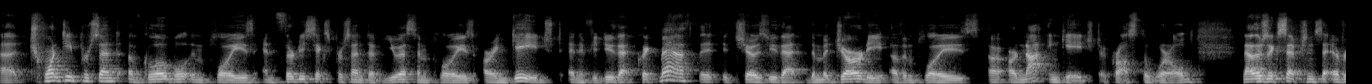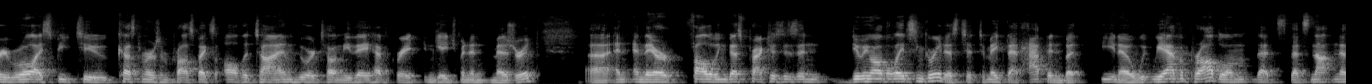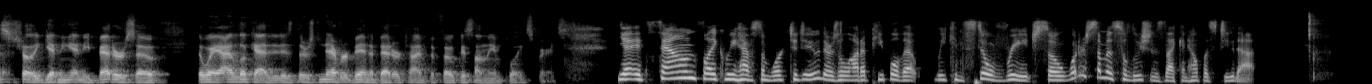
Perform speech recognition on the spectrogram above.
uh, 20% of global employees and 36% of US employees are engaged. And if you do that quick math, it, it shows you that the majority of employees are, are not engaged across the world. Now, there's exceptions to every rule. I speak to customers and prospects all the time who are telling me they have great engagement and measure it. Uh, and, and they're following best practices and doing all the latest and greatest to, to make that happen. But you know, we, we have a problem that's that's not necessarily getting any better. So the way I look at it is there's never been a better time to focus on the employee experience. Yeah, it sounds like we have some work to do. There's a lot of people that we can still reach. So, what are some of the solutions that can help us do that?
